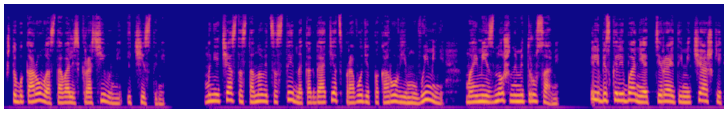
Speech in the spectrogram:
чтобы коровы оставались красивыми и чистыми. Мне часто становится стыдно, когда отец проводит по коровьему вымени моими изношенными трусами или без колебаний оттирает ими чашки,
